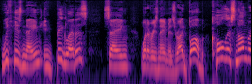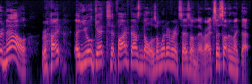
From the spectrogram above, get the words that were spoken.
with his name in big letters saying whatever his name is, right? Bob, call this number now, right? And you'll get $5,000 or whatever it says on there, right? It says something like that.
